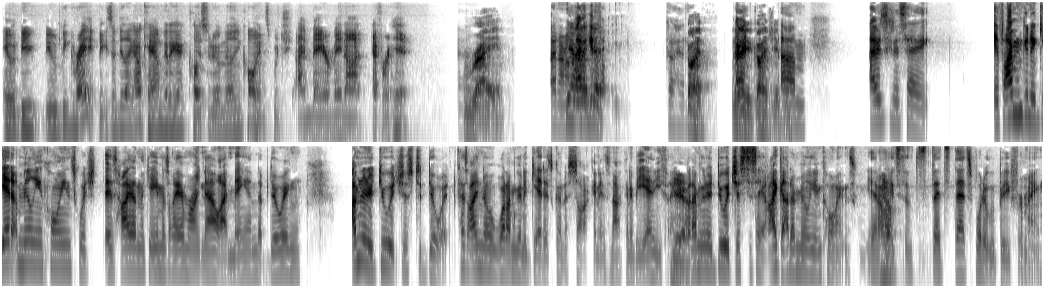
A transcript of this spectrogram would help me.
it would be it would be great because I'd be like, okay, I'm gonna get closer to a million coins, which I may or may not ever hit. Right. I don't know. Yeah. I, if, no- go ahead. go ahead. No, Alright, go ahead, JP. Um, I was gonna say, if I'm gonna get a million coins, which as high on the game as I am right now, I may end up doing. I'm gonna do it just to do it because I know what I'm gonna get is gonna suck and it's not gonna be anything. Yeah. But I'm gonna do it just to say I got a million coins. You know, Yep. it's, it's that's that's what it would be for me.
